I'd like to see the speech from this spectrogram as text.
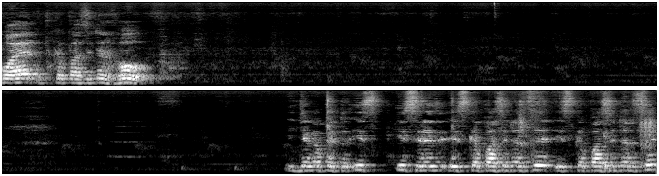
कॉयल कैपेसिटर हो इस जगह पे तो इस इस इस कैपेसिटर से इस कैपेसिटर से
